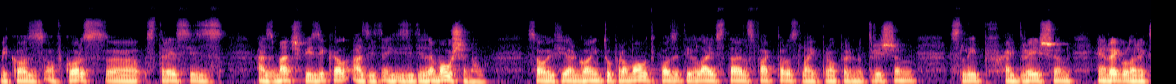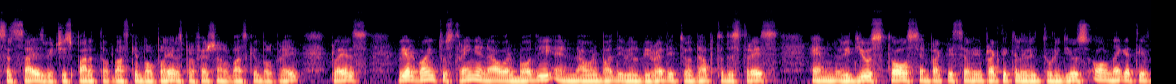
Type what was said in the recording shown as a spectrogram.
because, of course, uh, stress is as much physical as it is emotional. So, if you are going to promote positive lifestyles factors like proper nutrition, sleep, hydration, and regular exercise, which is part of basketball players, professional basketball play, players, we are going to strengthen our body, and our body will be ready to adapt to the stress and reduce tolls and practically, practically to reduce all negative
